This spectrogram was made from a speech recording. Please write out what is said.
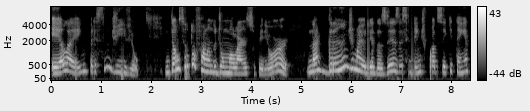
ela é imprescindível. Então, se eu estou falando de um molar superior, na grande maioria das vezes, esse dente pode ser que tenha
